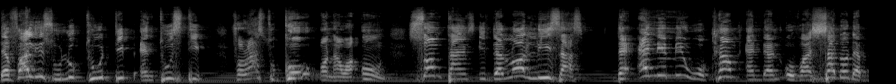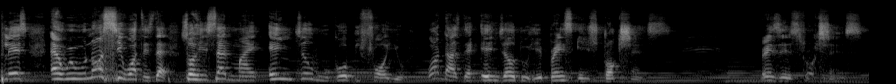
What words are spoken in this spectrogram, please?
The valleys will look too deep and too steep for us to go on our own. Sometimes, if the Lord leads us, the enemy will come and then overshadow the place and we will not see what is there. So he said, My angel will go before you. What does the angel do? He brings instructions. Brings instructions.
